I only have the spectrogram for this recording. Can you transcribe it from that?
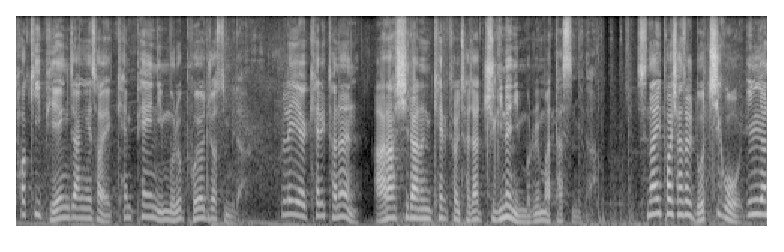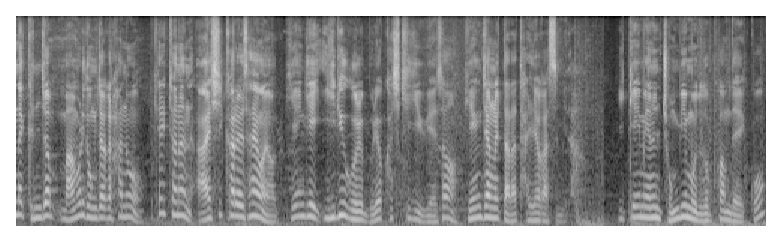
터키 비행장에서의 캠페인 임무를 보여주었습니다. 플레이어 캐릭터는 아라시라는 캐릭터를 찾아 죽이는 임무를 맡았습니다. sniper shot을 놓치고 일련의 근접 마무리 동작을 한 후 캐릭터는 RC카를 사용하여 비행기의 이륙을 무력화시키기 위해서 비행장을 따라 달려갔습니다. 이 게임에는 좀비 모드도 포함되어 있고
